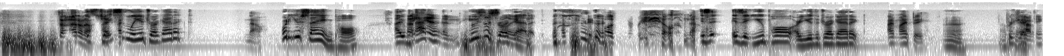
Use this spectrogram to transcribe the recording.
so I don't know. Is Jason Lee a drug addict? I, I, no. What are you saying, Paul? I, I- Man, who's the drug like, addict? it wasn't real. No, Is it is it you, Paul? Are you the drug addict? I might be. Uh, okay. projecting.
